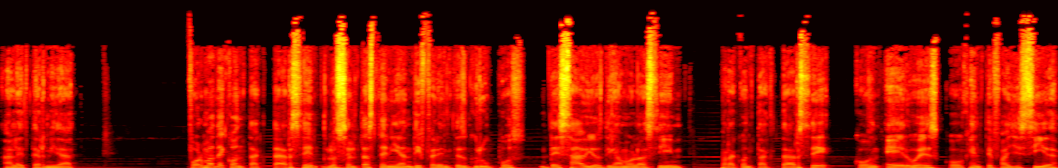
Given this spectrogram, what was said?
a la eternidad. Forma de contactarse, los celtas tenían diferentes grupos de sabios, digámoslo así, para contactarse con héroes, con gente fallecida.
